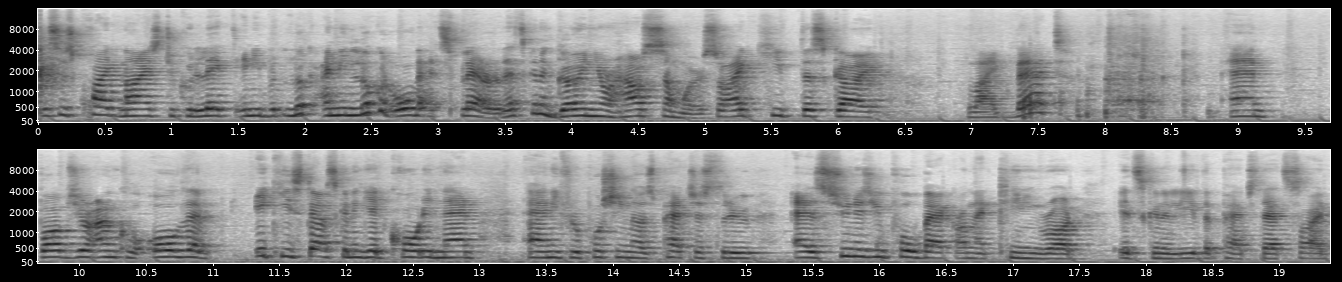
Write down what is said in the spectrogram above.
this is quite nice to collect any, but look, I mean, look at all that splatter. That's going to go in your house somewhere. So I keep this guy like that. And Bob's your uncle. All the icky stuff's going to get caught in that. And if you're pushing those patches through, as soon as you pull back on that cleaning rod, it's going to leave the patch that side.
